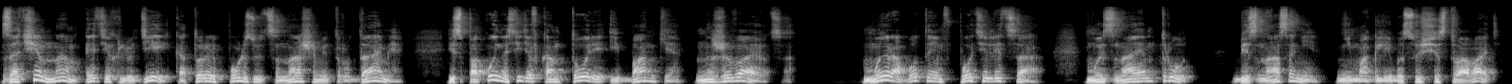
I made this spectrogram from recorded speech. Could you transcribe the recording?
зачем нам этих людей, которые пользуются нашими трудами и спокойно сидя в конторе и банке наживаются. Мы работаем в поте лица, мы знаем труд, без нас они не могли бы существовать.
